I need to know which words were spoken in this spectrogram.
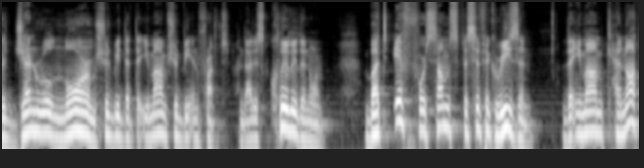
the general norm should be that the imam should be in front, and that is clearly the norm. But if for some specific reason the imam cannot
